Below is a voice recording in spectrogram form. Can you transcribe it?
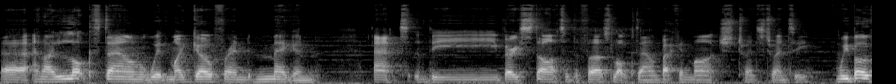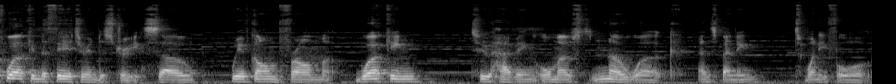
uh, and I locked down with my girlfriend Megan at the very start of the first lockdown back in March 2020. We both work in the theatre industry, so we have gone from working to having almost no work and spending 24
